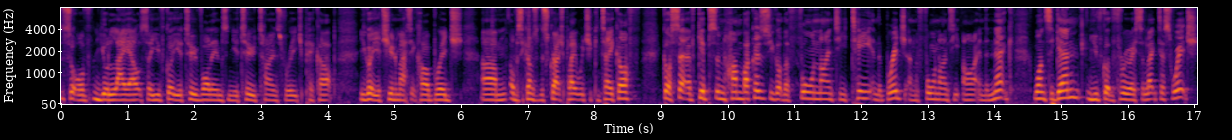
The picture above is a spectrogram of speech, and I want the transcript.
sort of your layout. So you've got your two volumes and your two tones for each pickup. You've got your Tune-o-matic hard bridge. Um, obviously comes with the scratch plate, which you can take off. Got a set of Gibson humbuckers. You've got the 490T in the bridge and the 490R in the neck. Once again, you've got the three-way selector switch.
